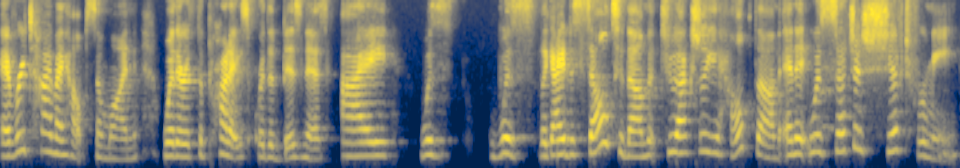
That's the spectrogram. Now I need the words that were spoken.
every time I help someone, whether it's the products or the business, I was was like I had to sell to them to actually help them. And it was such a shift for me.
